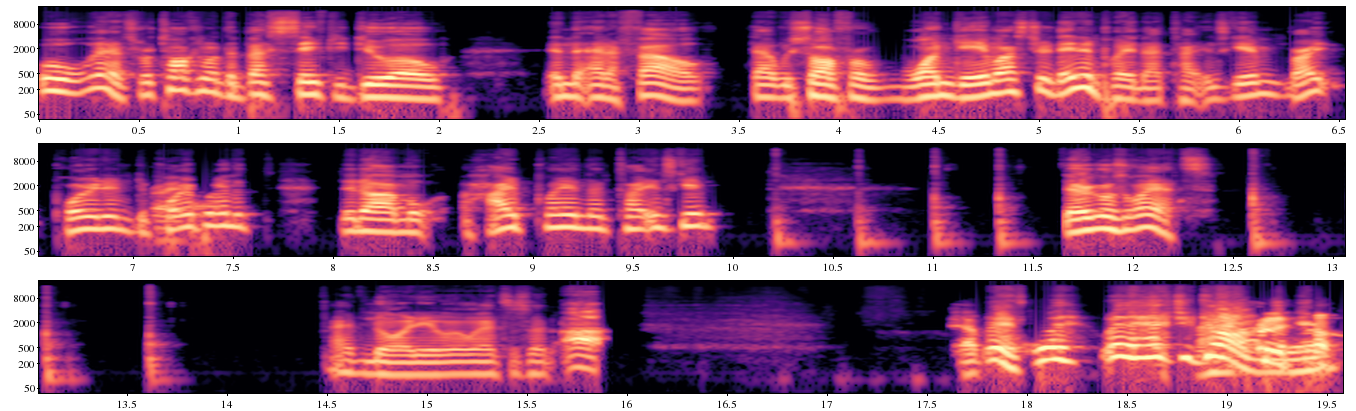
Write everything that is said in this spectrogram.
Well, Lance, we're talking about the best safety duo in the NFL that we saw for one game last year. They didn't play in that Titans game, right? Poyer didn't. Did Right. Play in the? Did um Hyde play in the Titans game? There goes Lance. I have no idea where Lance is at. Ah, Yep. Lance, where, where the heck you going? don't man? know.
